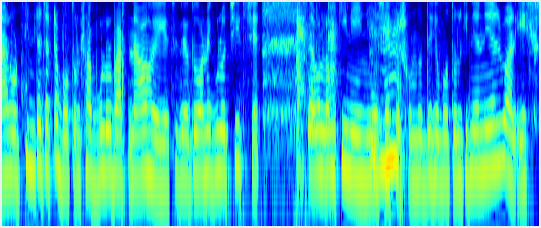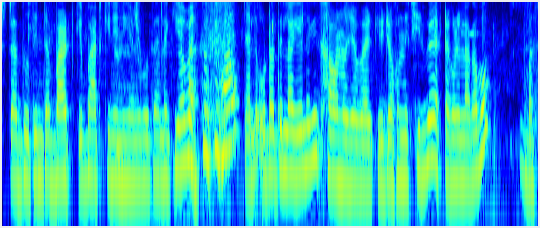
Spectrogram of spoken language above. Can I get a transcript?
আর ওর তিনটা চারটা বোতল সবগুলোর বাট নেওয়া হয়ে গেছে যেহেতু অনেকগুলো চিটছে তাই বললাম কিনে নিয়ে এসে একটা সুন্দর দেখে বোতল কিনে নিয়ে আসব আর এক্সট্রা দু তিনটা বাট বাট কিনে নিয়ে আসব। তাহলে কী হবে? তাহলে ওটাতে লাগিয়ে লাগিয়ে খাওয়ানো যাবে আর কি। যখনই ছিঁড়বে একটা করে লাগাবো বাস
